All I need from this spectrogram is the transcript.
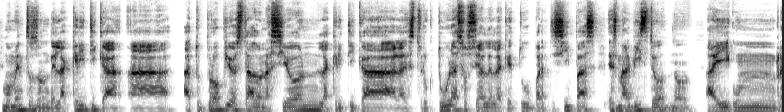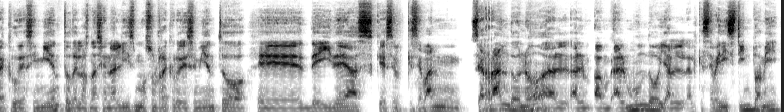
momentos donde la crítica a, a tu propio Estado-nación, la crítica a la estructura social de la que tú participas es mal visto, ¿no? Hay un recrudecimiento de los nacionalismos, un recrudecimiento eh, de ideas que se, que se, van cerrando, ¿no? Al, al, al mundo y al, al, que se ve distinto a mí.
